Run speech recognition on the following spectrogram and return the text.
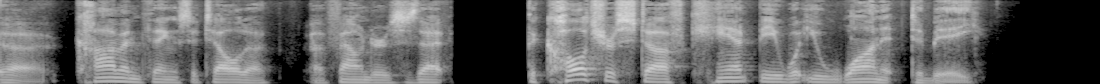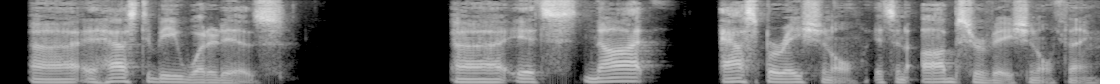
uh, common things to tell to uh, founders is that the culture stuff can't be what you want it to be. Uh, it has to be what it is. Uh, it's not aspirational, it's an observational thing.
